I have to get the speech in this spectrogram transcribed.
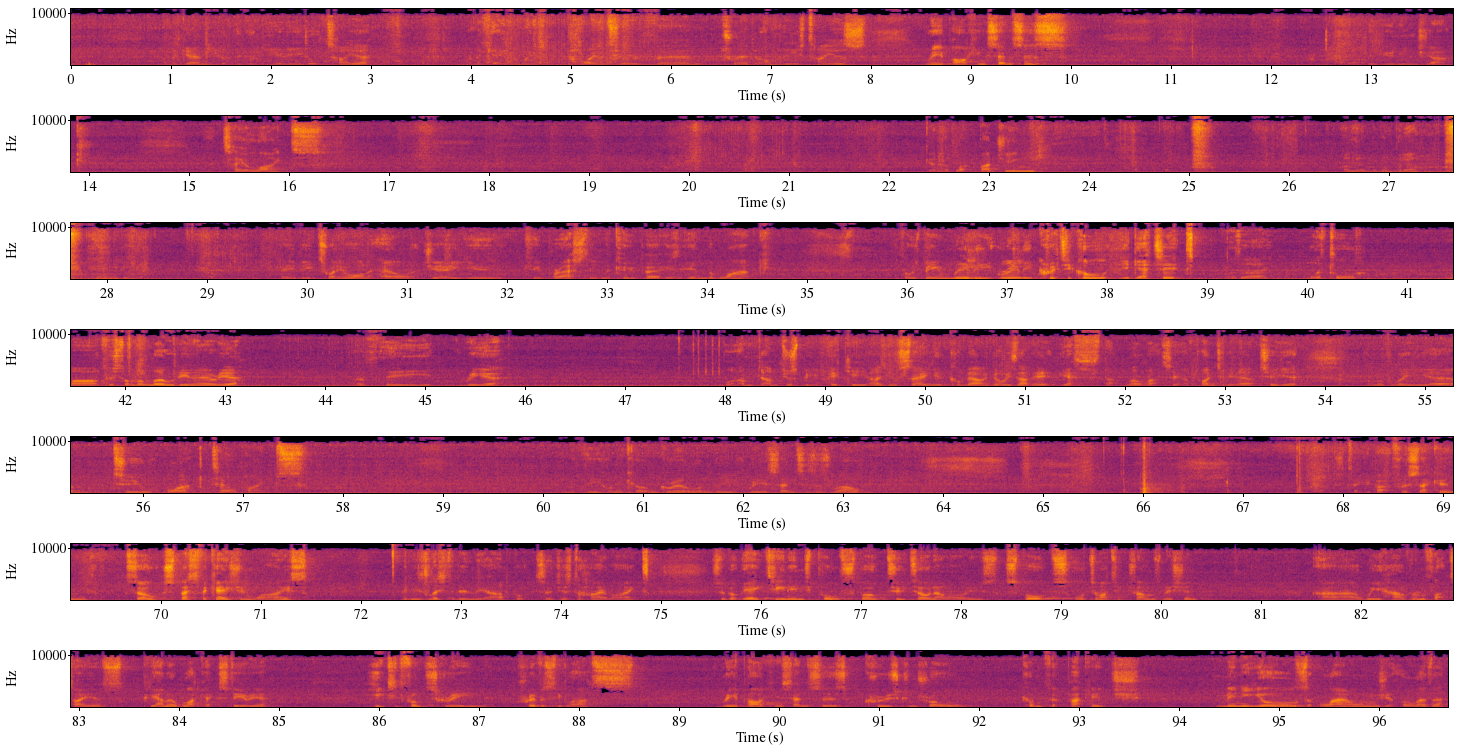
And again, you've got the Goodyear Eagle tyre. And again, with plenty of um, tread on these tyres. Rear parking sensors. the Union Jack tail lights. Again, the black badging on the other bumper now. There we go. AV21 LJU Cooper S, even the Cooper is in the black. If I was being really, really critical, you get it. There's a little mark just on the loading area of the rear. But I'm, I'm just being picky, as you'll say, you'd come down and go, is that it? Yes, that, well that's it, I pointed it out to you A lovely um, two black tailpipes with the honeycomb grill and the rear sensors as well. Just take you back for a second. So specification wise, it is listed in the ad, but uh, just to highlight, so we've got the 18 inch Pulse Spoke two-tone alloys, sports automatic transmission, uh, we have run flat tyres, piano black exterior, heated front screen, privacy glass, rear parking sensors, cruise control, comfort package, mini yours lounge leather,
